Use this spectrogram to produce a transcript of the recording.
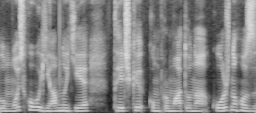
Коломойського явно є течки компромату на кожного з,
